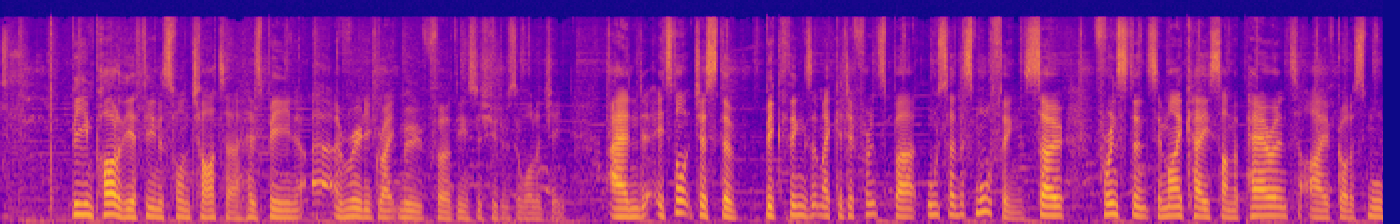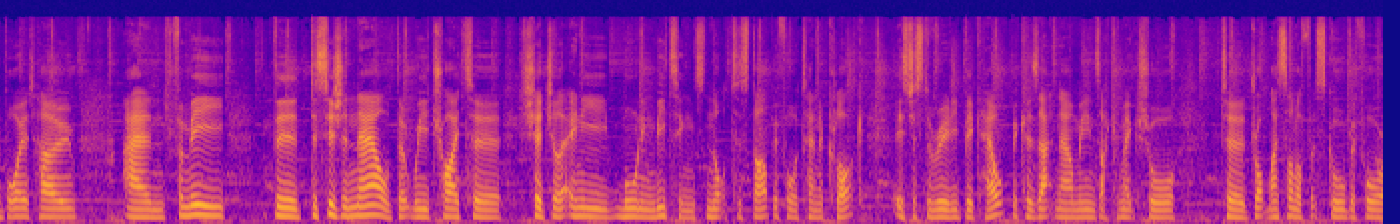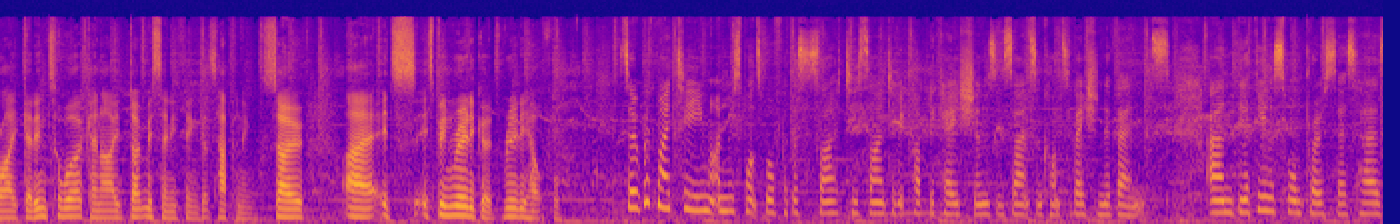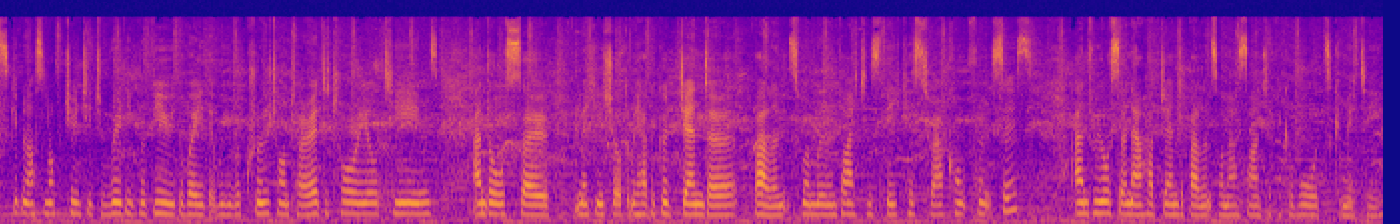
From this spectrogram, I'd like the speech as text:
Being part of the Athena Swan Charter has been a really great move for the Institute of Zoology and it's not just the big things that make a difference but also the small things. So for instance in my case I'm a parent, I've got a small boy at home and for me the decision now that we try to schedule any morning meetings not to start before 10 o'clock is just a really big help because that now means I can make sure to drop my son off at school before I get into work and I don't miss anything that's happening. So uh, it's, it's been really good, really helpful. So with my team, I'm responsible for the Society scientific publications and science and conservation events. And the Athena Swan process has given us an opportunity to really review the way that we recruit onto our editorial teams and also making sure that we have a good gender balance when we're inviting speakers to our conferences. And we also now have gender balance on our scientific awards committee.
